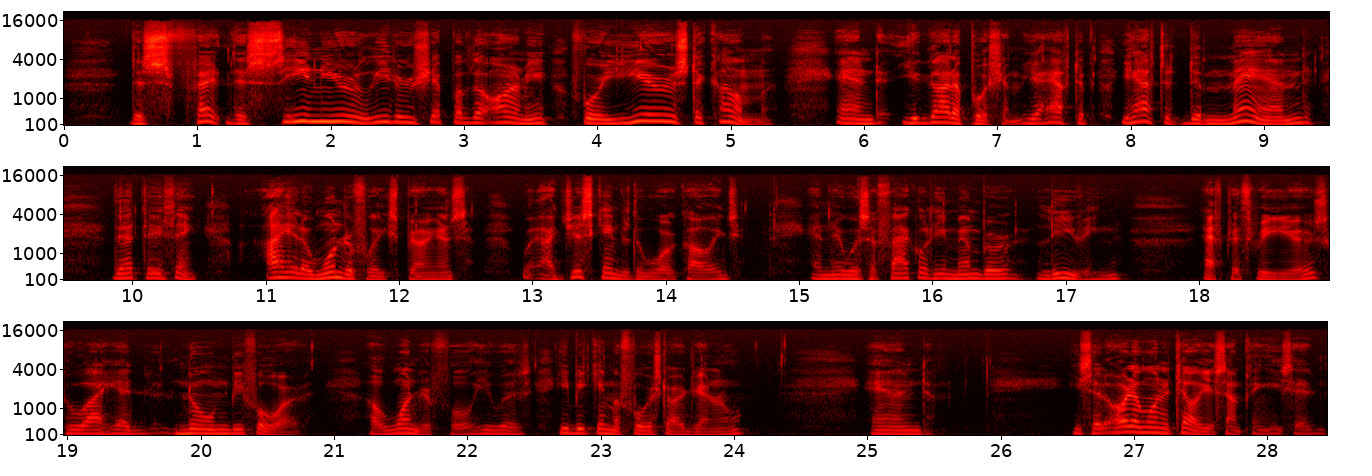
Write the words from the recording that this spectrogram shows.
this, fe- the senior leadership of the army for years to come, and you got to push them. You have to you have to demand that they think. I had a wonderful experience. I just came to the War College, and there was a faculty member leaving after three years who I had known before. A wonderful. He was he became a four-star general, and he said, "Art, I want to tell you something." He said,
